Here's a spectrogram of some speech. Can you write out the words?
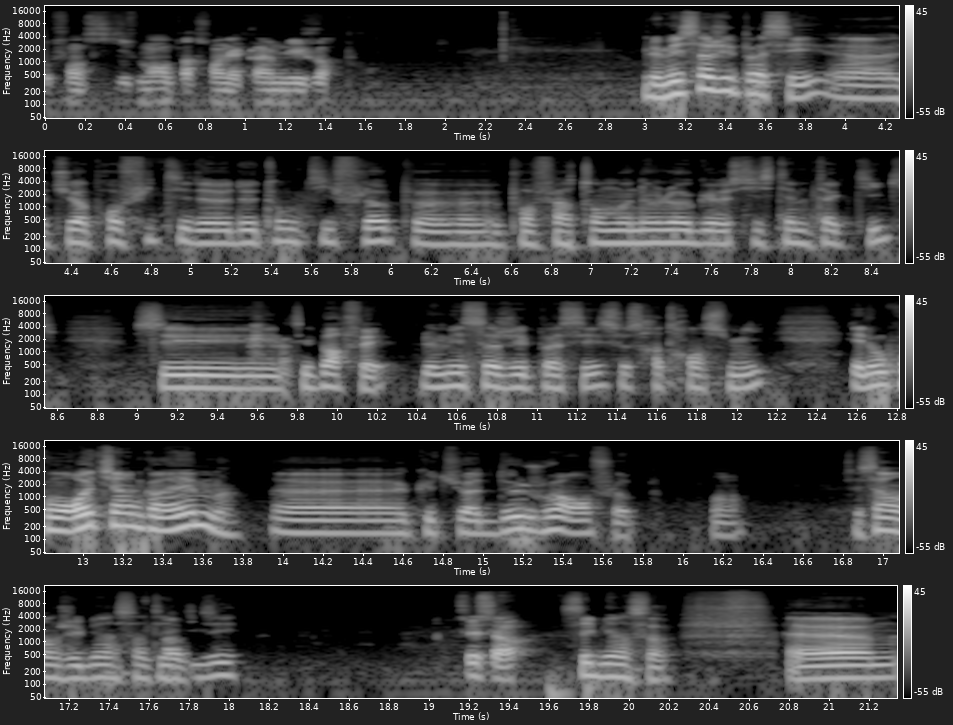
offensivement, parce qu'on a quand même les joueurs pour. Le message est passé. Euh, tu as profité de, ton petit flop euh, pour faire ton monologue système tactique. C'est parfait. Le message est passé, ce sera transmis. Et donc on retient quand même euh, que tu as deux joueurs en flop. C'est ça, hein, j'ai bien synthétisé. C'est ça. C'est bien ça. Euh,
